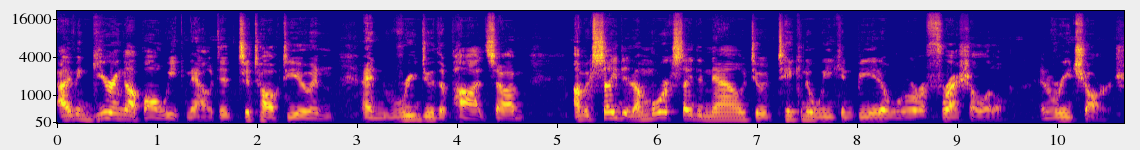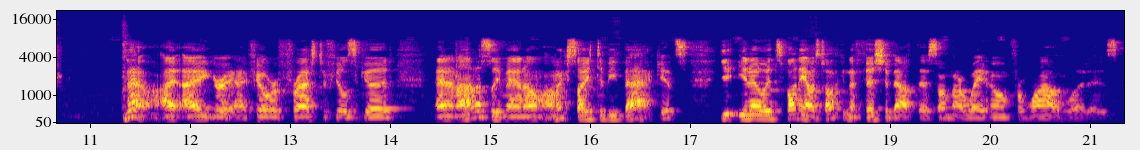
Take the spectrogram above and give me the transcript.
I've been gearing up all week now to, to talk to you and and redo the pod. So I'm. I'm excited. I'm more excited now to have taken a week and be able to refresh a little and recharge. No, I, I agree. I feel refreshed. It feels good. And honestly, man, I'm, I'm excited to be back. It's you, you know, it's funny. I was talking to Fish about this on our way home from Wildwood. Is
